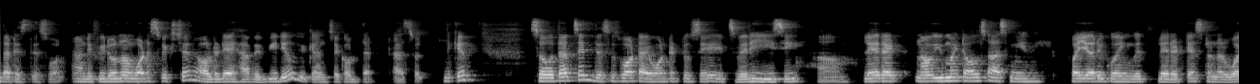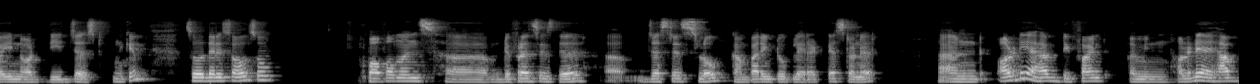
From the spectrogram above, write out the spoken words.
that is this one. And if you don't know what is fixture already i have a video you can check out that as well okay? So that's it. This is what i wanted to say. It's very easy. Um, playwright now you might also ask me why are you going with playwright test runner why not the Jest? Okay. So there is also performance um, differences there. Uh, Jest as slow comparing to playwright test runner. And already i have defined i mean already i have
